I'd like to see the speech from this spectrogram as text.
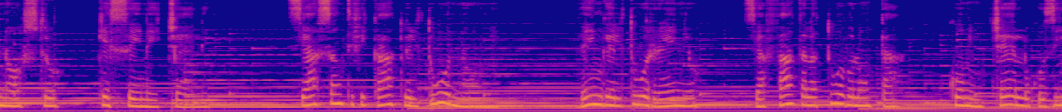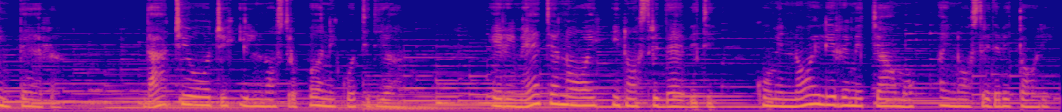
nostro che sei nei cieli, sia santificato il tuo nome, venga il tuo regno, sia fatta la tua volontà, come in cielo così in terra. Dacci oggi il nostro pane quotidiano e rimetti a noi i nostri debiti, come noi li rimettiamo ai nostri debitori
